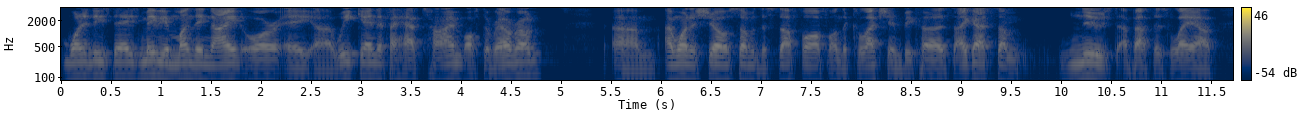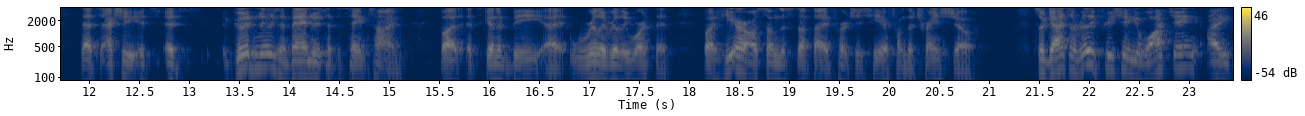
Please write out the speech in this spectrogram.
one of these days, maybe a Monday night or a uh, weekend if I have time off the railroad. Um, I want to show some of the stuff off on the collection because I got some news about this layout that's actually it's it's good news and bad news at the same time, but it's going to be uh, really, really worth it. But here are some of the stuff that I purchased here from the train show. So guys, I really appreciate you watching. I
